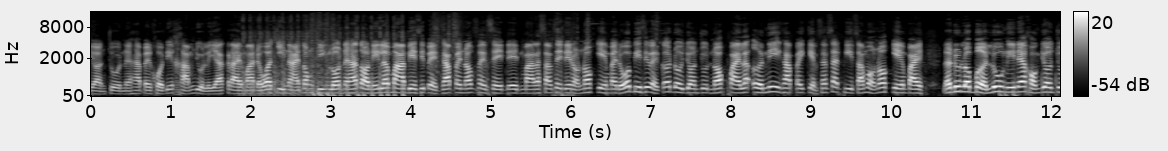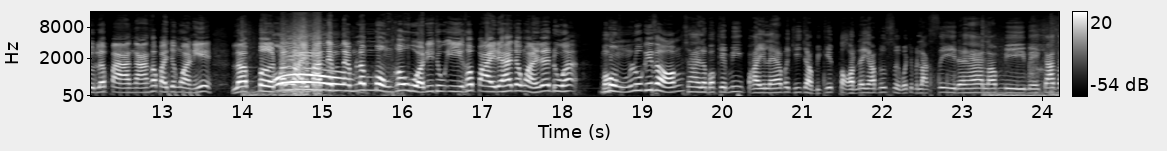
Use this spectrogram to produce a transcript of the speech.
ยอนจุนนะฮะเป็นคนที่ค้ำอยู่ระยะไกลมาแต่ว่าจีนายต้องทิ้งรถนะฮะตอนนี้แล้วมาเบียสิบเอ็ดครับไปน็อกเซเดนมาแล้วซ้ำเซเดนออกนอกเกมไปแต่ว่าบีสิบเอ็ดก็โดนยอนจุนน็อกไปแล้วเออร์นี่ครับไปเก็บแซดพีซ้ำออกนอกเกมไป แล้วดูระเบิดลูกนี้นะของยอนจุนแล้วปางางเข้าไปจังหวะนี้ระเบิดมันไหลมาเต็มเต็มๆแล้วมงเข้าหัว D2E เข้าไปนะฮะจังหวะนี้แล้วดูฮะ หม่งลูกที่สองใช่แล้วบล็อกเกมมิ่งไปแล้วเมื่อกี้จากบิกกิตตอนนะครับ รู้สึกว่าจะเป็นลักซี่นะฮะ แล้วมีเมกาส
